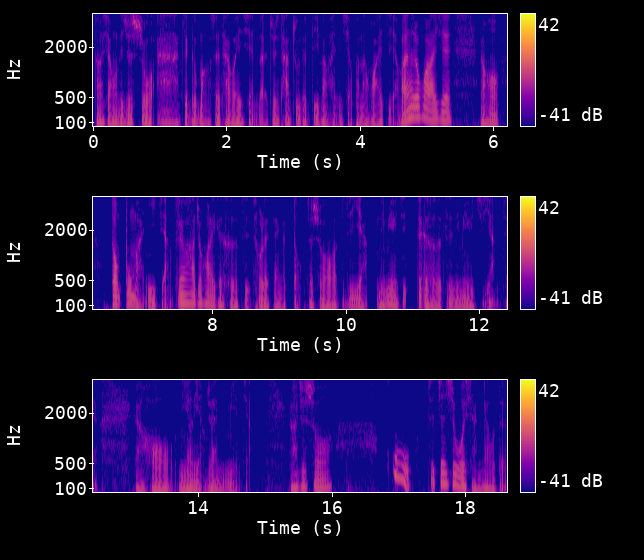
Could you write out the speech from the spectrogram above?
啊，小王子就说啊，这个蟒蛇太危险了，就是他住的地方很小，帮他画一只羊。反正他就画了一些，然后都不满意，这样，最后他就画了一个盒子，戳了三个洞，就说这只羊里面有一只，这个盒子里面有一只羊，这样。然后你要的羊就在里面这样，然后就说，哦，这正是我想要的。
